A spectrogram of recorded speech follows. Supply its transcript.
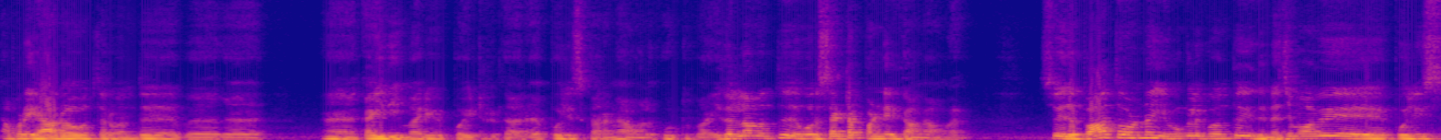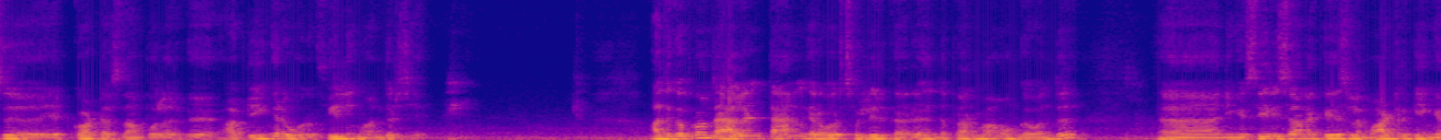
அப்புறம் யாரோ ஒருத்தர் வந்து கைதி மாதிரி போயிட்டுருக்காரு போலீஸ்காரங்க அவங்கள கூப்பிட்டு போகிறாங்க இதெல்லாம் வந்து ஒரு செட்டப் பண்ணியிருக்காங்க அவங்க. ஸோ இதை பார்த்த உடனே இவங்களுக்கு வந்து இது நிஜமாவே போலீஸ் ஹெட் குவார்ட்டர்ஸ் தான் போல இருக்கு அப்படிங்கிற ஒரு ஃபீலிங் வந்துடுச்சு அதுக்கப்புறம் இந்த ஆலன் டேன்கிறவர் சொல்லியிருக்காரு இந்த பாருமா உங்கள் வந்து நீங்கள் சீரியஸான கேஸில் மாட்டிருக்கீங்க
